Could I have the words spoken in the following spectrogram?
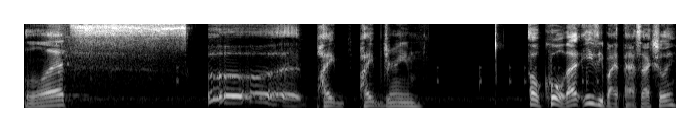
Let's uh, pipe pipe dream. Oh, cool. That easy bypass actually.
